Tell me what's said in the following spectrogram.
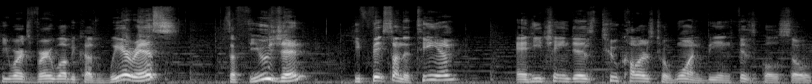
He works very well because Weirus, it's a fusion. He fits on the team, and he changes two colors to one, being physical. So,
